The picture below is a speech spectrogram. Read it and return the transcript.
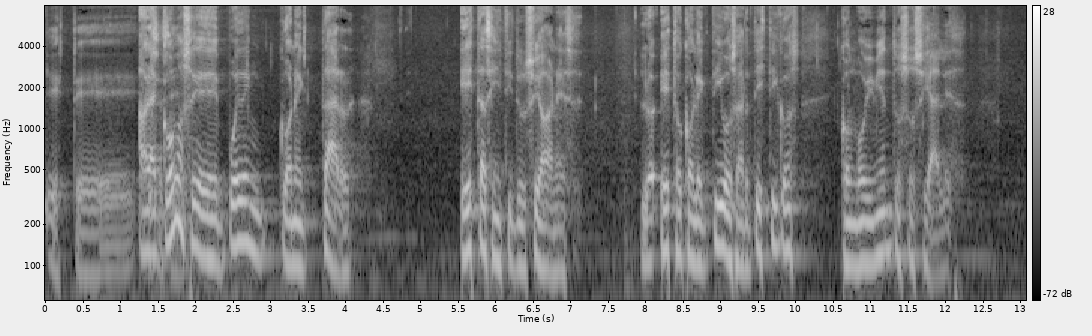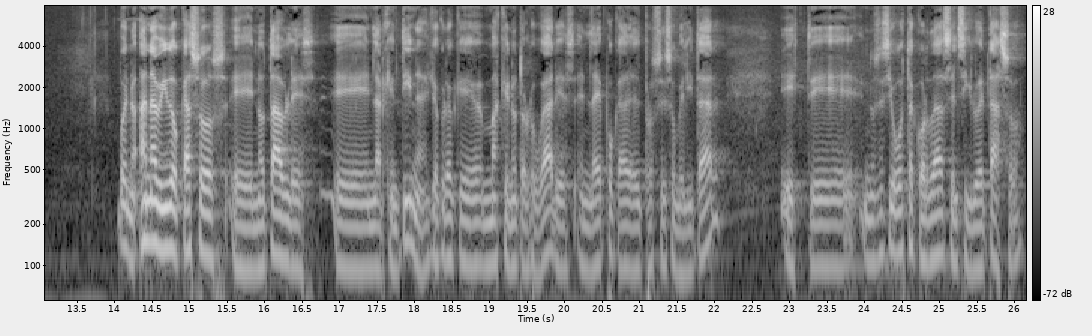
Este, Ahora, ¿cómo se pueden conectar estas instituciones, estos colectivos artísticos con movimientos sociales? Bueno, han habido casos eh, notables eh, en la Argentina, yo creo que más que en otros lugares, en la época del proceso militar, este, no sé si vos te acordás el siluetazo,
